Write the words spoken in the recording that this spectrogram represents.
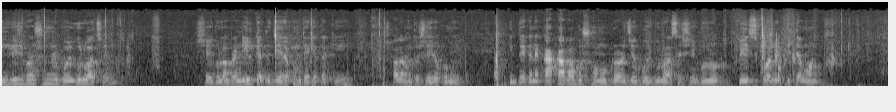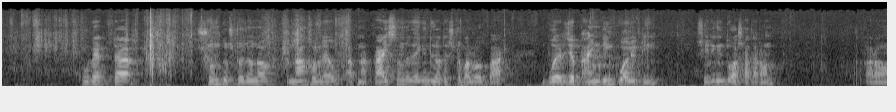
ইংলিশ ভার্সনের বইগুলো আছে, সেগুলো আমরা নীলকাতে যেরকম দেখে থাকি, সাধারণত সেই রকমই কিন্তু এখানে কাকাবাবু সমগ্রর যে বইগুলো আছে, সেগুলোর পেজ কোয়ালিটি তেমন খুব একটা সন্তুষ্টজনক না হলেও আপনার প্রাইস অনুযায়ী কিন্তু যথেষ্ট ভালো বাট বইয়ের যে বাইন্ডিং কোয়ালিটি সেটি কিন্তু অসাধারণ। কারণ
